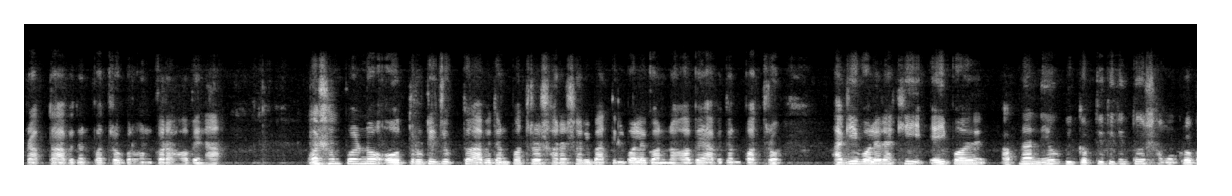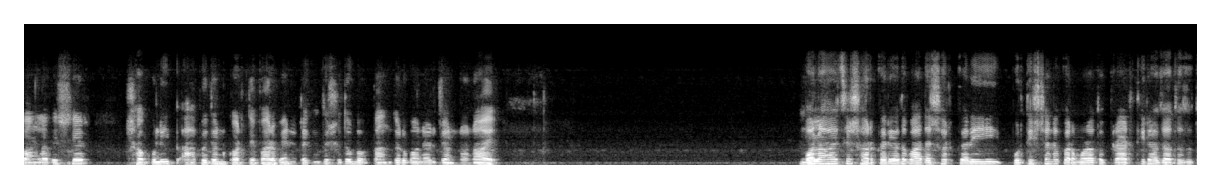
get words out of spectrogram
প্রাপ্ত আবেদনপত্র গ্রহণ করা হবে না। অসম্পূর্ণ ও ত্রুটিযুক্ত আবেদনপত্র সরাসরি বাতিল বলে গণ্য হবে আবেদনপত্র। আগেই বলে রাখি, এই আপনার নিয়োগ বিজ্ঞপ্তিটি কিন্তু সমগ্র বাংলাদেশের সকলেই আবেদন করতে পারবেন। এটা কিন্তু শুধু বান্দরবানের জন্য নয়। বলা হয়েছে, সরকারি অথবা আধা সরকারি প্রতিষ্ঠানে কর্মরত প্রার্থীরা যথাযথ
